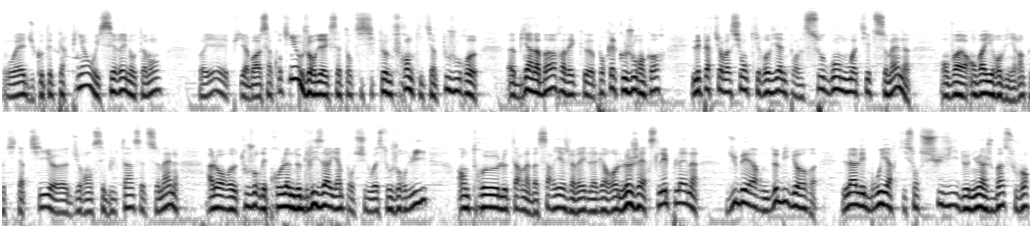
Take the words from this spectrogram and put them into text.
Ouais, du côté de Perpignan, oui, serré notamment. Voyez, et puis ah bah, ça continue aujourd'hui avec cet anticyclone Franck qui tient toujours euh, euh, bien la barre, avec euh, pour quelques jours encore les perturbations qui reviennent pour la seconde moitié de semaine. On va, on va y revenir hein, petit à petit euh, durant ces bulletins cette semaine. Alors euh, toujours des problèmes de grisaille hein, pour le sud-ouest aujourd'hui, entre le Tarn, la Basse-Ariège, la vallée de la Garonne, le Gers, les plaines du Béarn, de Bigorre. Là, les brouillards qui sont suivis de nuages bas, souvent,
